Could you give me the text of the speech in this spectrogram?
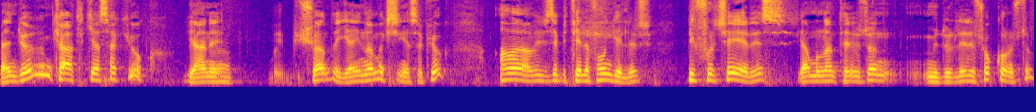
Ben diyorum ki artık yasak yok. Yani şu anda yayınlamak için yasak yok. Ama abi bize bir telefon gelir, bir fırça yeriz. Ya bunların televizyon müdürleriyle çok konuştum.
